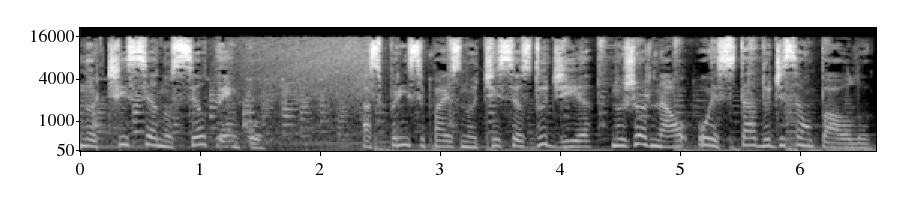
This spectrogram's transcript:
Notícia no seu tempo. As principais notícias do dia no jornal O Estado de São Paulo.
